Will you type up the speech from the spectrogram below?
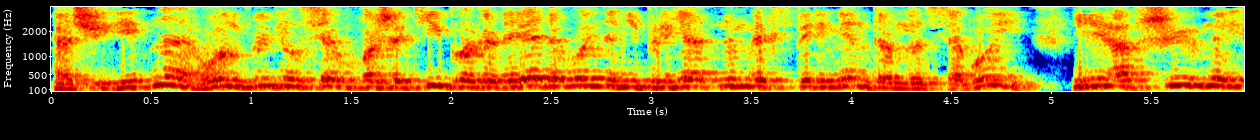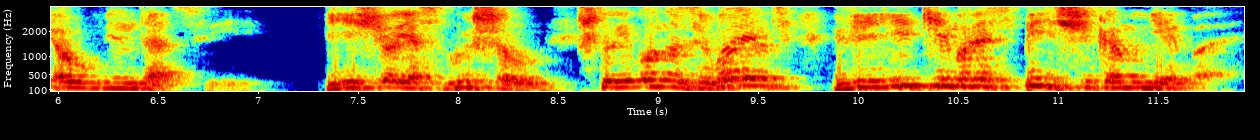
Очевидно, он выбился в вожаки благодаря довольно неприятным экспериментам над собой и обширной аугментации. Еще я слышал, что его называют «великим распильщиком неба».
